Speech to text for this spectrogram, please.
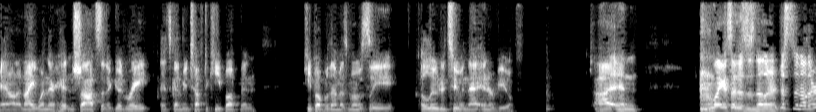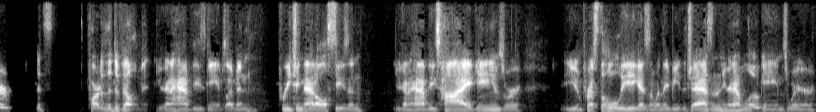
And on a night when they're hitting shots at a good rate, it's going to be tough to keep up and keep up with them, as Mosley alluded to in that interview. Uh, and like I said, this is another, just another, it's part of the development. You're going to have these games. I've been preaching that all season. You're going to have these high games where you impress the whole league as when they beat the Jazz, and then you're going to have low games where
